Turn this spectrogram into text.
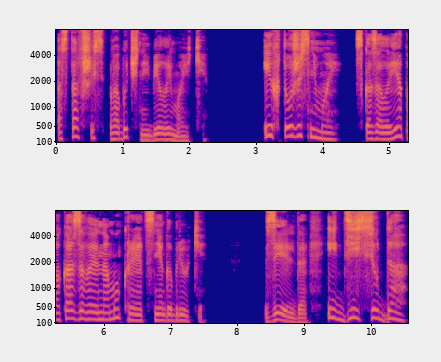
оставшись в обычной белой майке. «Их тоже снимай», — сказала я, показывая на мокрые от снега брюки. «Зельда, иди сюда»,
